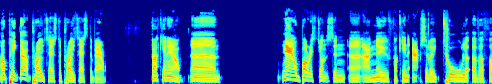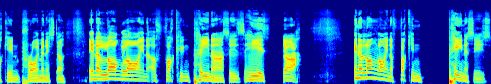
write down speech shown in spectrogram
I'll pick that protest to protest about. Fucking hell. Um, now Boris Johnson, uh, our new fucking absolute tool of a fucking prime minister, in a long line of fucking penises. He is, ah, in a long line of fucking penises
